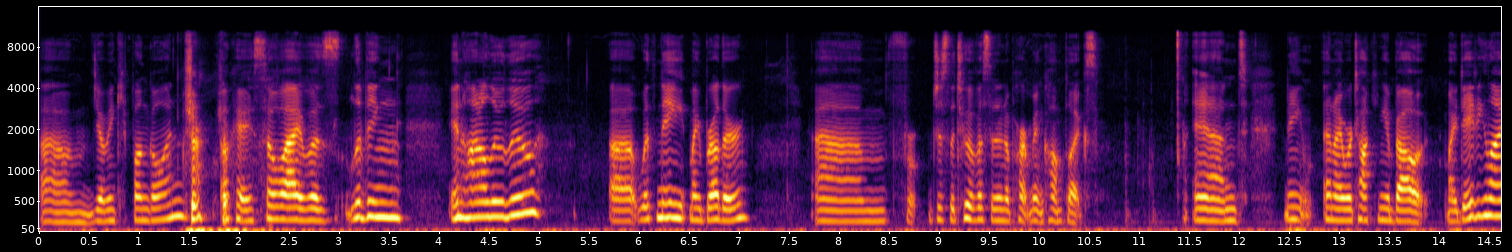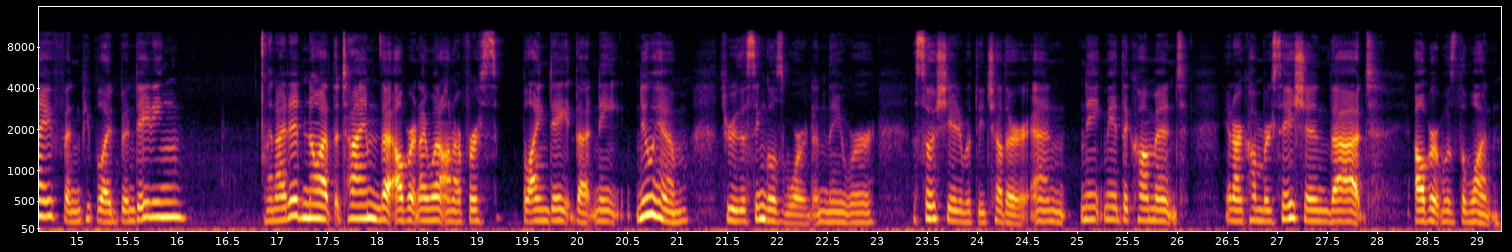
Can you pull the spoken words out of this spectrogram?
um, do you want me to keep on going? Sure, sure. Okay, so I was living in Honolulu uh, with Nate, my brother, um, for just the two of us in an apartment complex. And Nate and I were talking about my dating life and people I'd been dating. And I didn't know at the time that Albert and I went on our first blind date that Nate knew him through the singles ward and they were associated with each other. And Nate made the comment in our conversation that Albert was the one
